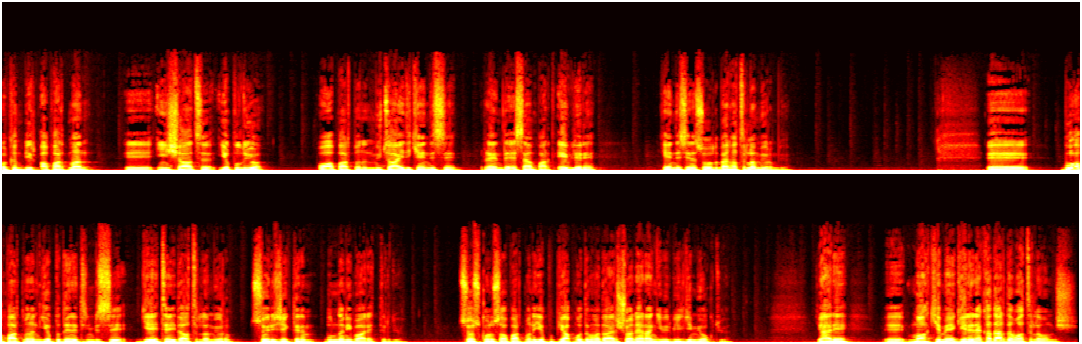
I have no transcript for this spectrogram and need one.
bakın bir apartman e, inşaatı yapılıyor. O apartmanın müteahhidi kendisi Rende Esenpark evleri kendisine soruldu ben hatırlamıyorum diyor. Ee, bu apartmanın yapı denetimcisi GT'yi de hatırlamıyorum. Söyleyeceklerim bundan ibarettir diyor. Söz konusu apartmanı yapıp yapmadığıma dair şu an herhangi bir bilgim yok diyor. Yani e, mahkemeye gelene kadar da mı hatırlamamış?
